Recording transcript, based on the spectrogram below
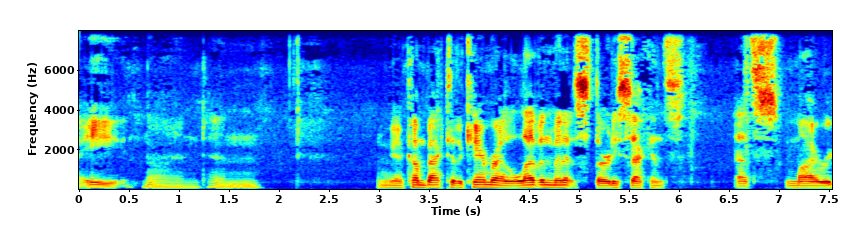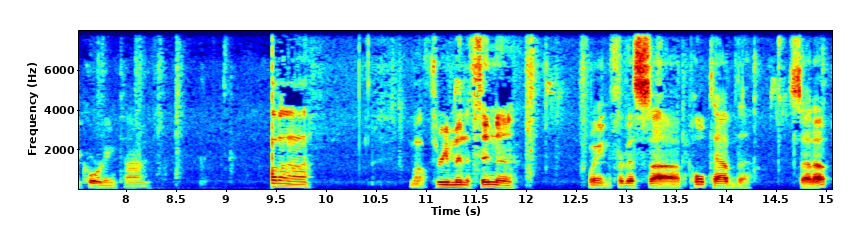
8, 9, 10. I'm going to come back to the camera at 11 minutes, 30 seconds. That's my recording time. About, uh, about three minutes into waiting for this uh, pull tab to set up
